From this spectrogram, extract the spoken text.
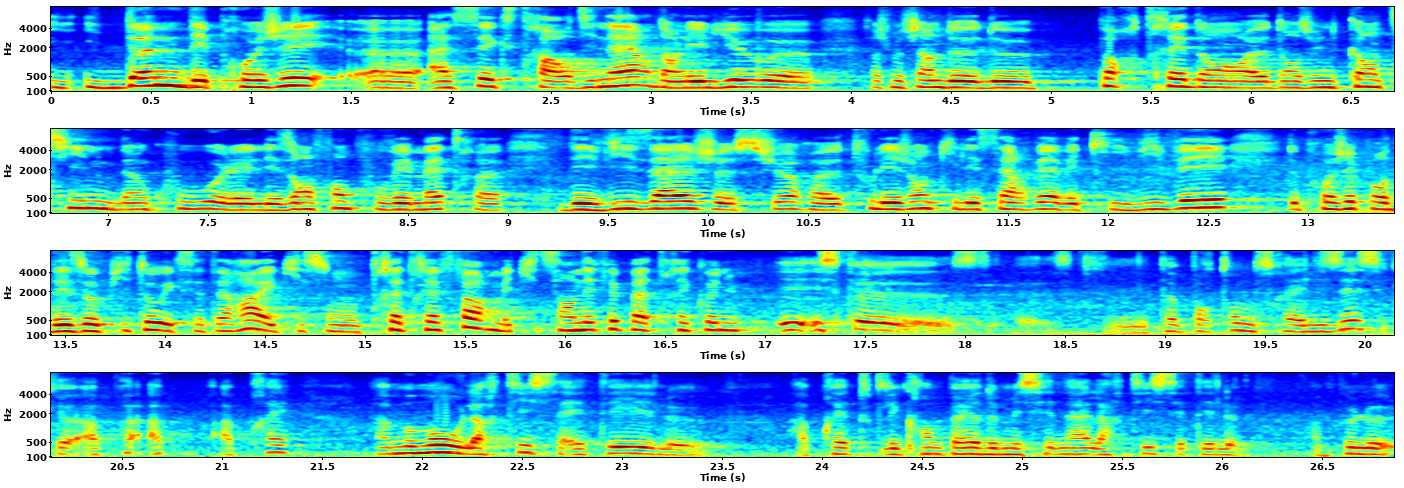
il, donne des projets euh, assez extraordinaires dans les lieux. Euh, je me souviens de, portraits dans, euh, dans, une cantine où d'un coup les enfants pouvaient mettre des visages sur tous les gens qui les servaient, avec qui ils vivaient, de projets pour des hôpitaux, etc., et qui sont très très forts, mais qui ne sont en effet pas très connus. Et ce, que, ce qui est important de se réaliser, c'est qu'après après un moment où l'artiste a été le après toutes les grandes périodes de mécénat, l'artiste était le, un peu le,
